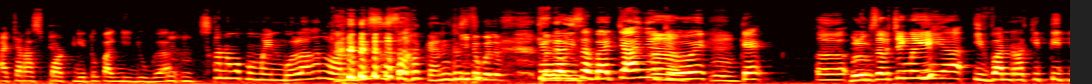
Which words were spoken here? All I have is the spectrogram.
acara sport gitu pagi juga. Terus kan nama pemain bola kan luar biasa susah kan? Terus Iya, belum- kayak nggak bisa bacanya Ah, cuy. Mm. kayak eh, belum searching lagi Iya, Ivan Rakitic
